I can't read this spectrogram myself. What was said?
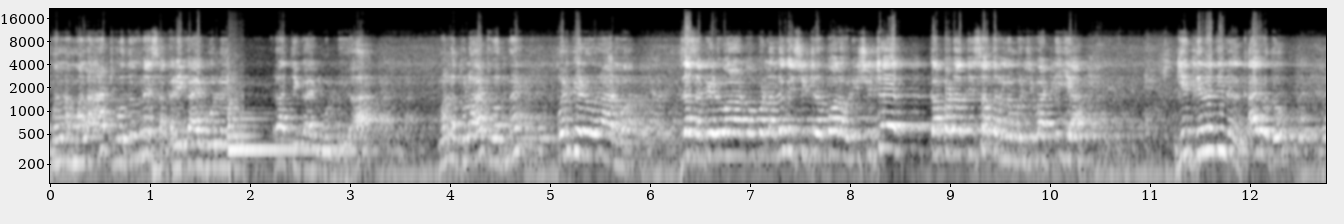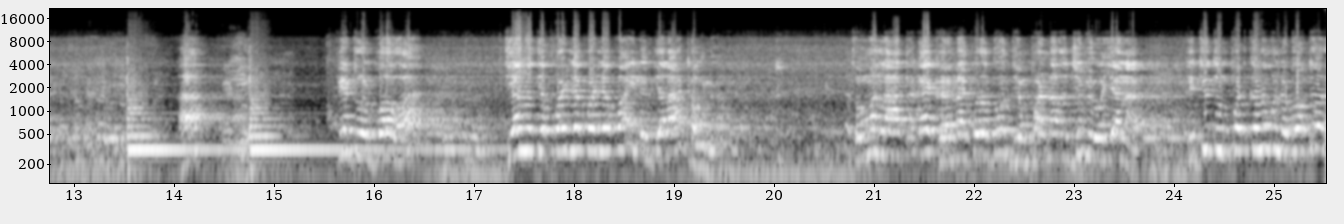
मला मला आठवतच नाही सकाळी काय बोललो रात्री काय बोललो हा? मला तुला आठवत नाही? पण बेडवर आडवा. जसा बेडवर आडवा पडला लगेच सिस्टर बोलावली. सिस्टर कपाटातली सतरा नंबरची बाटली घ्या. घेतली ना तिनं? काय होतो? हा? पेट्रोल परवा. हा त्यानं त्या पडल्या पडल्या पाहिलं आणि त्याला आठवलं. तो म्हणला आता काय खरं नाही परत दोन थेंब पडणार जिबी येणार. ते तिथून पटकन म्हणलं डॉक्टर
